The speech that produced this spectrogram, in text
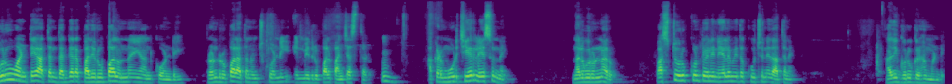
గురువు అంటే అతని దగ్గర పది రూపాయలు ఉన్నాయి అనుకోండి రెండు రూపాయలు అతను ఉంచుకోండి ఎనిమిది రూపాయలు పంచేస్తాడు. అక్కడ మూడు చీరలు వేసున్నాయి నలుగురు ఉన్నారు. ఫస్ట్ ఉరుక్కుంటూ వెళ్ళి నేల మీద కూర్చునేది అతనే. అది గురుగ్రహం అండి.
